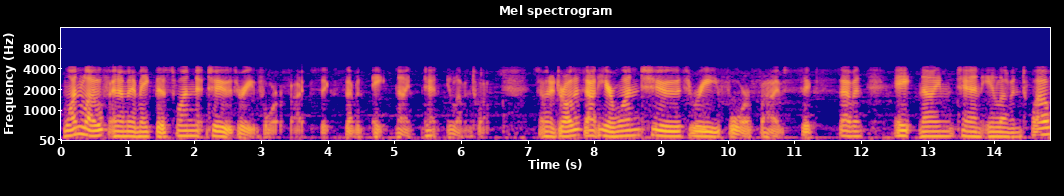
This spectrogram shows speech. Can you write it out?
one loaf, and I'm going to make this 1, 2, 3, 4, 5, 6, 7, 8, 9, 10, 11, 12. So I'm going to draw this out here. 1, 2, 3, 4, 5, 6, 7, 8, 9, 10, 11, 12.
